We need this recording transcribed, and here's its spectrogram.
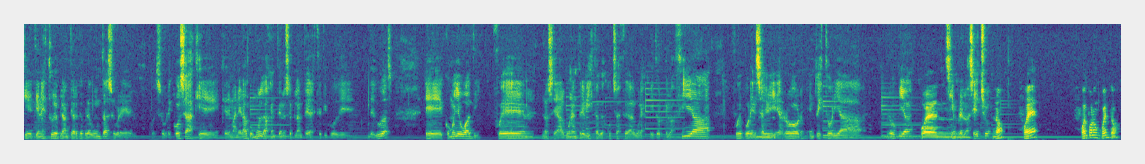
que tienes tú de plantearte preguntas sobre, pues, sobre cosas que, que de manera común la gente no se plantea este tipo de, de dudas. Eh, ¿Cómo llegó a ti? ¿Fue, no sé, alguna entrevista que escuchaste de algún escritor que lo hacía? ¿Fue por ensayo y error en tu historia propia? Pues... ¿Siempre lo has hecho? No, fue, fue por un cuento.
